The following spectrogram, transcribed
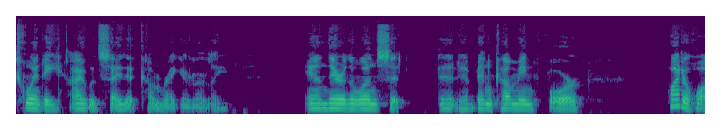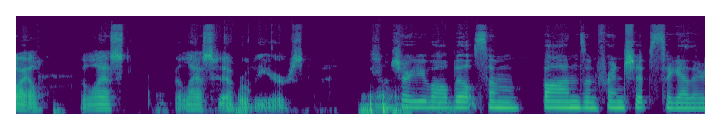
20, I would say, that come regularly. And they're the ones that, that have been coming for quite a while, the last the last several years. I'm sure you've all built some bonds and friendships together,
